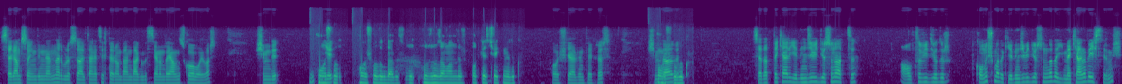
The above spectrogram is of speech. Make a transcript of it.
Selam sayın dinleyenler. Burası Alternatif Peron. Ben Douglas. Yanımda yalnız Cowboy var. Şimdi Hoş, bul- hoş bulduk Douglas. Uzun zamandır podcast çekmiyorduk. hoş geldin tekrar. Şimdi Hoş abi bulduk. Sedat Peker 7. videosunu attı. 6 videodur konuşmadık. 7. videosunda da mekanı değiştirmiş.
